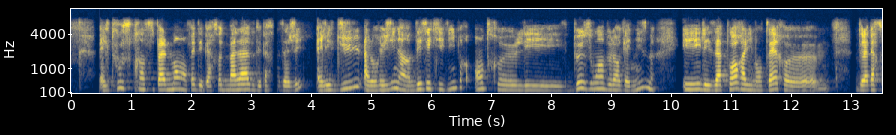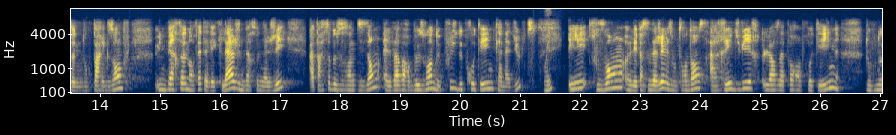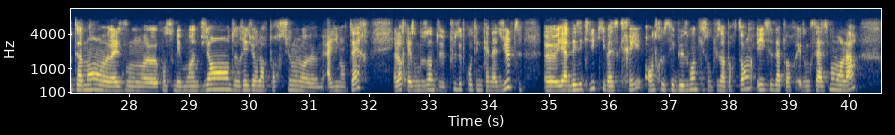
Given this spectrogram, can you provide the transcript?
Elle touche principalement en fait des personnes malades ou des personnes âgées. Elle est due à l'origine à un déséquilibre entre les besoins de l'organisme et les apports alimentaires de la personne. Donc par exemple, une personne en fait avec l'âge, une personne âgée, à partir de 70 ans, elle va avoir besoin de plus de protéines qu'un adulte. Et souvent, euh, les personnes âgées, elles ont tendance à réduire leurs apports en protéines. Donc, notamment, euh, elles vont euh, consommer moins de viande, réduire leurs portions alimentaires, alors qu'elles ont besoin de plus de protéines qu'un adulte. Il y a un déséquilibre qui va se créer entre ces besoins qui sont plus importants et ces apports. Et donc, c'est à ce moment-là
